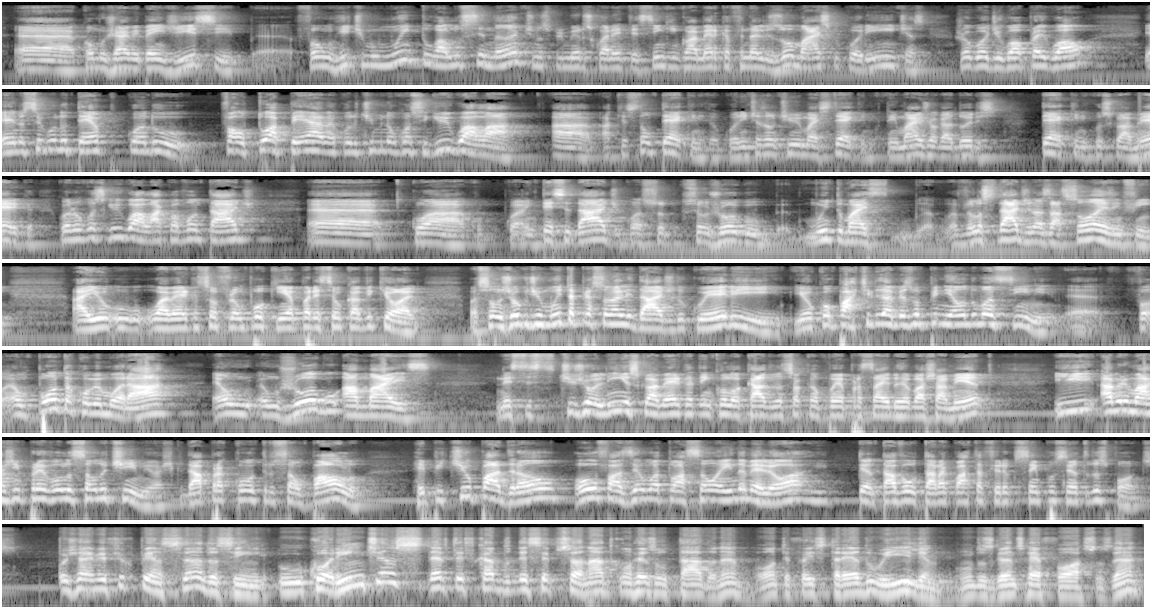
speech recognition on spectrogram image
É, como o Jaime bem disse, é, foi um ritmo muito alucinante nos primeiros 45, em que o América finalizou mais que o Corinthians, jogou de igual para igual. E aí no segundo tempo, quando faltou a perna, quando o time não conseguiu igualar a, a questão técnica. O Corinthians é um time mais técnico, tem mais jogadores técnicos que o América. Quando não conseguiu igualar com a vontade, é, com, a, com, a, intensidade, com o seu jogo muito mais. a velocidade nas ações, enfim. Aí o, o América sofreu um pouquinho e apareceu o Cavicchioli. Mas foi um jogo de muita personalidade do Coelho e, e eu compartilho da mesma opinião do Mancini. É, é um ponto a comemorar, é um, é um jogo a mais nesses tijolinhos que o América tem colocado na sua campanha para sair do rebaixamento e abre margem para evolução do time. Eu acho que dá para contra o São Paulo repetir o padrão ou fazer uma atuação ainda melhor e tentar voltar na quarta-feira com 100% dos pontos. Ô Jaime, eu fico pensando assim, o Corinthians deve ter ficado decepcionado com o resultado, né? Ontem foi a estreia do William, um dos grandes reforços, né?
